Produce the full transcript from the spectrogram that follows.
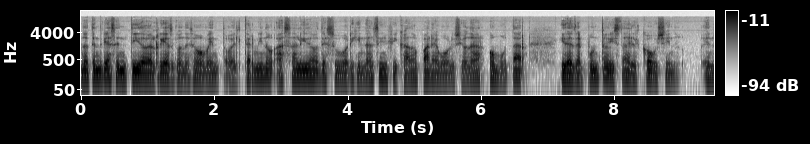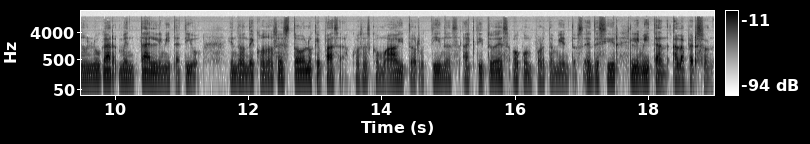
no tendría sentido el riesgo en ese momento. El término ha salido de su original significado para evolucionar o mutar, y desde el punto de vista del coaching, en un lugar mental limitativo, en donde conoces todo lo que pasa, cosas como hábitos, rutinas, actitudes o comportamientos, es decir, limitan a la persona.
